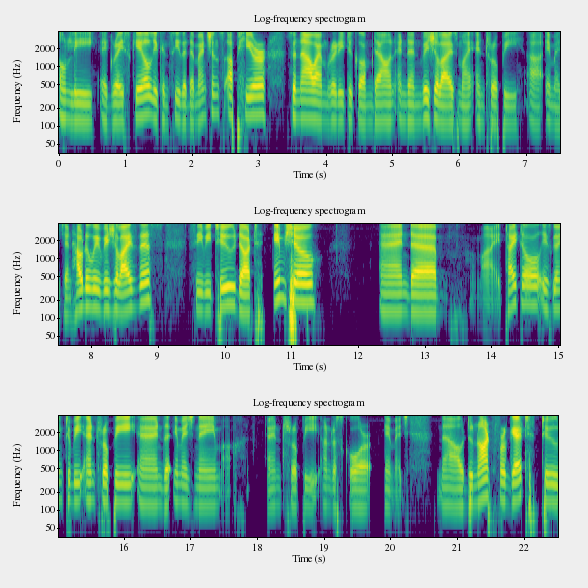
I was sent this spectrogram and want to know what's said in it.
only a grayscale. You can see the dimensions up here. So now I'm ready to come down and then visualize my entropy uh, image. And how do we visualize this? cv2.imshow and uh, my title is going to be entropy and the image name uh, entropy underscore image. Now do not forget to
